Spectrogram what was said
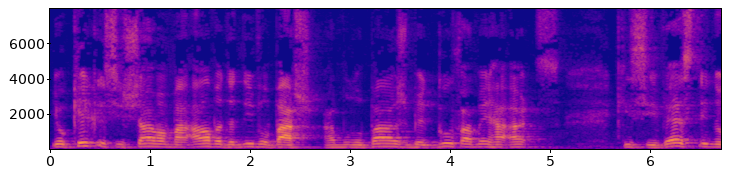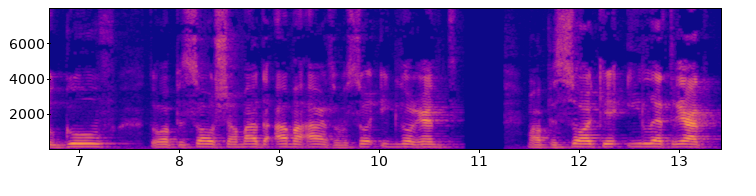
E o que que se chama uma alma de nível baixo? Amulubash Beguf Amei Haaretz, que se veste no guf de uma pessoa chamada Ama uma pessoa ignorante uma pessoa que é iletrada,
